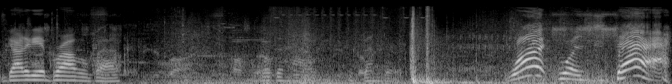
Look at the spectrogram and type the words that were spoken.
We gotta get Bravo back. What the hell? Defender. What was that?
